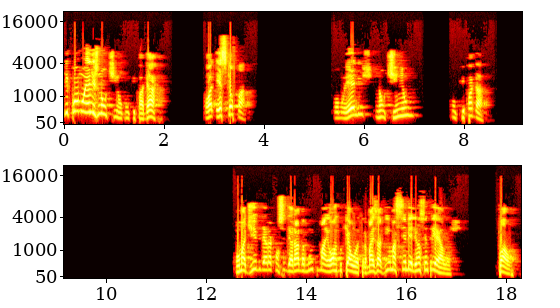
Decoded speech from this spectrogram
E como eles não tinham com que pagar, olha, esse é o fato. Como eles não tinham com que pagar. Uma dívida era considerada muito maior do que a outra, mas havia uma semelhança entre elas. Qual?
